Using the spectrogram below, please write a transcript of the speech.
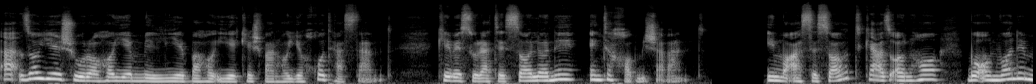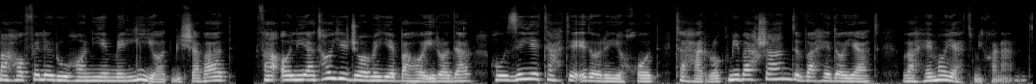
اعضای شوراهای ملی بهایی کشورهای خود هستند که به صورت سالانه انتخاب می شوند. این مؤسسات که از آنها به عنوان محافل روحانی ملی یاد می شود، فعالیت های جامعه بهایی را در حوزه تحت اداره خود تحرک می بخشند و هدایت و حمایت می کنند.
